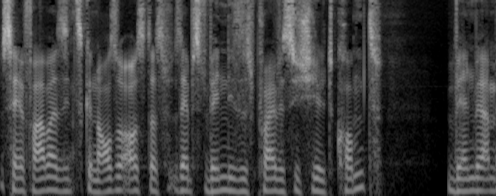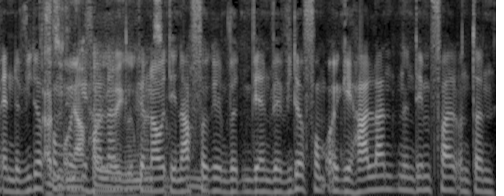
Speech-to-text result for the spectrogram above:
Safe Harbor sieht es genauso aus, dass selbst wenn dieses Privacy Shield kommt, werden wir am Ende wieder also vom EuGH landen. Genau, die Nachfolgeregelung werden, werden wir wieder vom EuGH landen in dem Fall und dann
